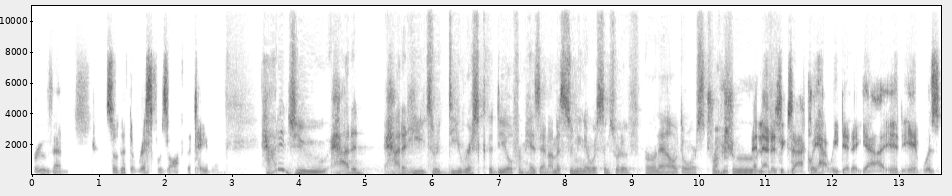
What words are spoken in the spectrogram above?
proven so that the risk was off the table. How did you, how did, how did he sort of de-risk the deal from his end? I'm assuming there was some sort of earnout or mm-hmm. structure. Mm-hmm. And that is exactly how he did it. Yeah, it it was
